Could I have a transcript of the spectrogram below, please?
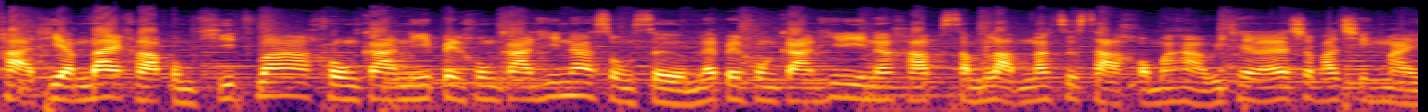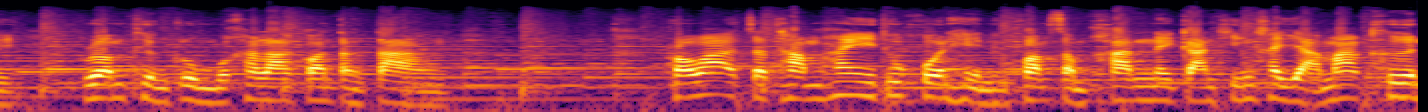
ขาเทียมได้ครับ ผมคิดว่าโครงการนี้เป็นโครงการที่น่าส่งเสริม และเป็นโครงการที่ดีนะครับสำหรับนักศึกษาของมหาวิทยาลัยราชภัฏเชียงใหม่ รวมถึงกลุ่มบุคลากรต่างๆ เพราะว่าจะทำให้ทุกคนเห็นถึงความสำคัญในการทิ้งขยะมากขึ้น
